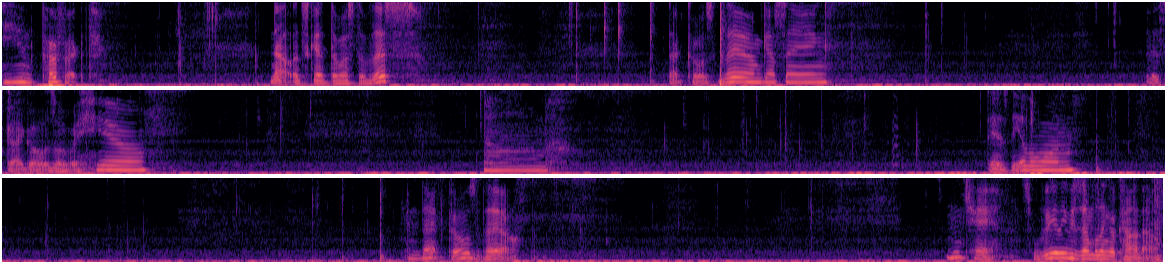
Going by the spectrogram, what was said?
And perfect. Now let's get the rest of this. That goes there, I'm guessing. This guy goes over here. Um, there's the other one. And that goes there. Okay, it's really resembling a car now.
